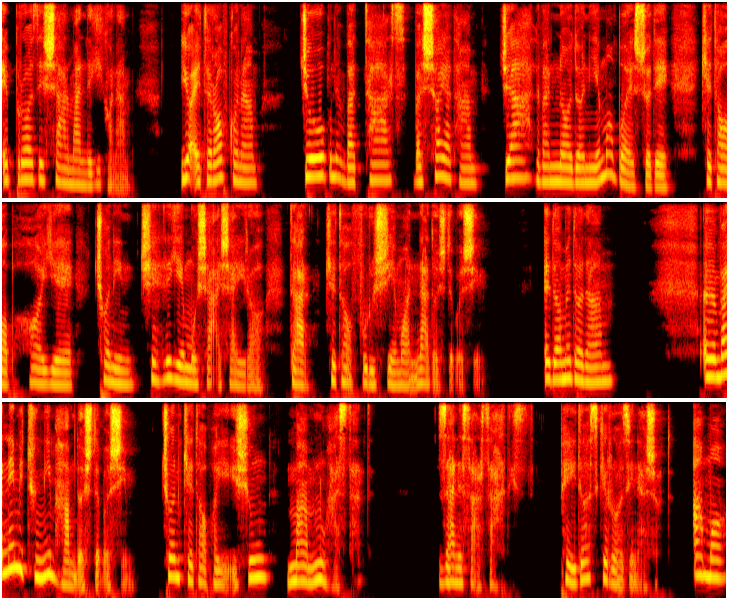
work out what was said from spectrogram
ابراز شرمندگی کنم یا اعتراف کنم جبن و ترس و شاید هم جهل و نادانی ما باعث شده کتاب های چنین چهره مشعشعی را در کتاب فروشی ما نداشته باشیم. ادامه دادم و نمی‌تونیم هم داشته باشیم چون کتاب های ایشون ممنوع هستند. زن سرسختی است. پیداست که راضی نشد. اما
